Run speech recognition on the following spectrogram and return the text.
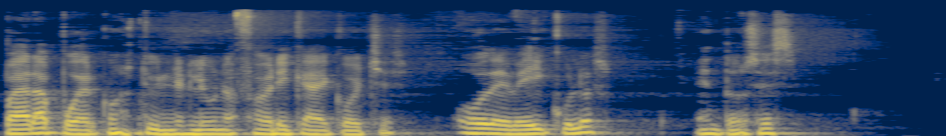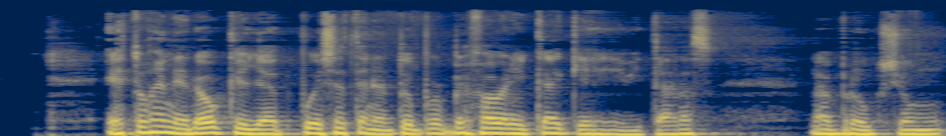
para poder construirle una fábrica de coches o de vehículos. Entonces, esto generó que ya pudieses tener tu propia fábrica y que evitaras la producción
